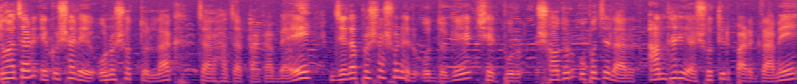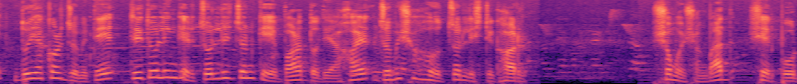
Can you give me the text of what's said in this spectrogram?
দু হাজার একুশ সালে উনসত্তর লাখ চার হাজার টাকা ব্যয়ে জেলা প্রশাসনের উদ্যোগে শেরপুর সদর উপজেলার আন্ধারিয়া সতীরপাড় গ্রামে দুই একর জমিতে তৃতীয় লিঙ্গের চল্লিশ জনকে বরাদ্দ দেওয়া হয়, জমিসহ চল্লিশটি ঘর। সময় সংবাদ, শেরপুর।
